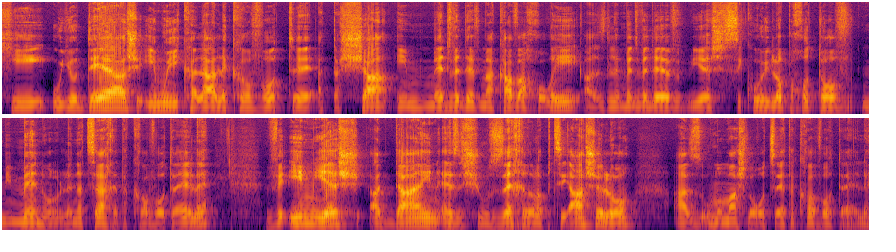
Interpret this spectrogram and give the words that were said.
כי הוא יודע שאם הוא ייקלע לקרבות אה, התשה עם מדוודב מהקו האחורי, אז למדוודב יש סיכוי לא פחות טוב ממנו לנצח את הקרבות האלה. ואם יש עדיין איזשהו זכר לפציעה שלו, אז הוא ממש לא רוצה את הקרבות האלה.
